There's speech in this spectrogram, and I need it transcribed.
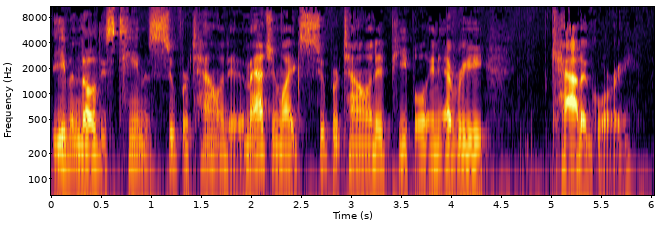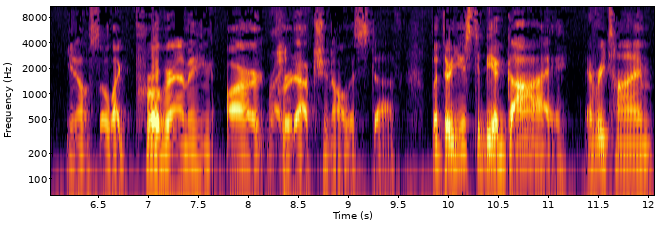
even though this team is super talented, imagine like super talented people in every category, you know, so like programming, art, Right. production, all this stuff. But there used to be a guy every time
